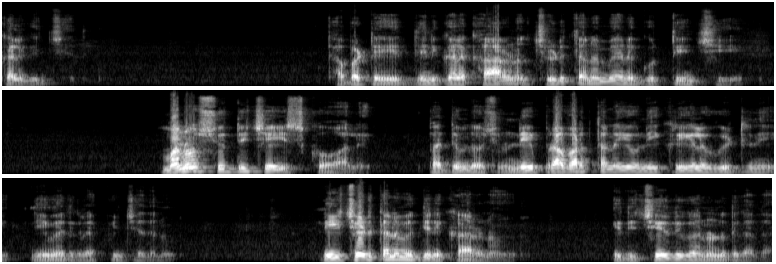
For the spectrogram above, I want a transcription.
కలిగించేది. కాబట్టి దీనికి గల కారణం చెడుతనమే అని గుర్తించి మనం శుద్ధి చేసుకోవాలి పద్దెనిమిది వచ్చిన నీ ప్రవర్తనయు నీ క్రియలు వీటిని నీ మీదకి రప్పించేదను. నీ చెడుతనమే దీనికి కారణం. ఇది చేదుగానున్నది కదా.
